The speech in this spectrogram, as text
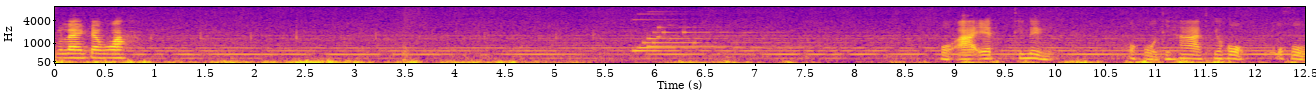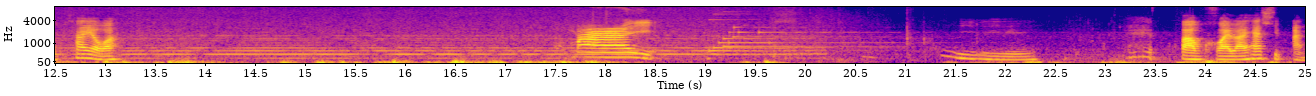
มันแรงจังวะโอ้ RS ที่หนึ่งโอ้โห ที่ห้าที่หกโอ้โห ใช่เหรอวะ ไม่อีปาล์มคอยร้อยห้าสิบอัน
